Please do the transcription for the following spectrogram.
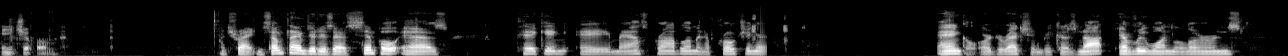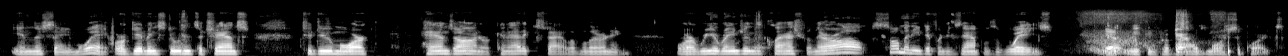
each of them? That's right. And sometimes it is as simple as taking a math problem and approaching it angle or direction because not everyone learns in the same way, or giving students a chance to do more hands on or kinetic style of learning, or rearranging the classroom. There are all so many different examples of ways Yeah. that we can provide more support.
